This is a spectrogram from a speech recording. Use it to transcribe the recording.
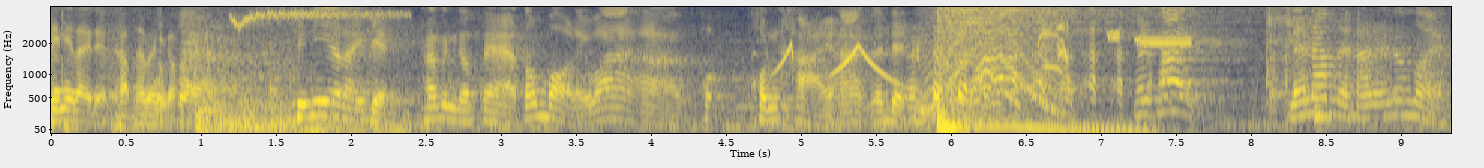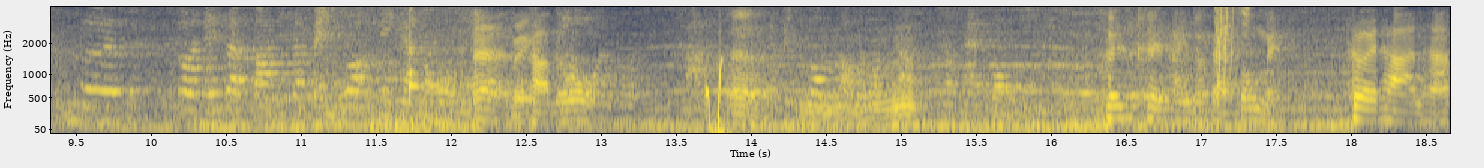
ที่นี่อะไรเด็ดครับถ้าเป็นกาแฟ ๆ ที่นี่อะไรเด็ด ถ้าเป็นกาแฟต้องบอกเลยว่าอ่าคคนขายฮะจะเด็ด ไม่ใช่ แนะนำหน่อยฮะแนะนำหน่อย คือตัวนี้จะตอนนี้จะเป็นพวกเมกาโน่อ่าเมกาโน่ค่ะเออ จะเป็นส้มสองรสกับกาแฟส้มเคยเคยทานกาแฟส้มไหมเคยทานฮะ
